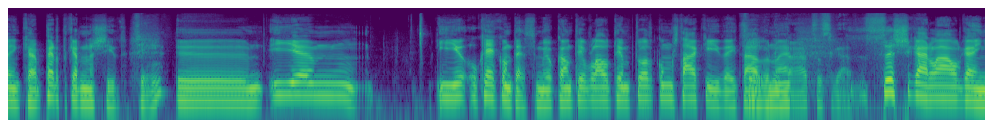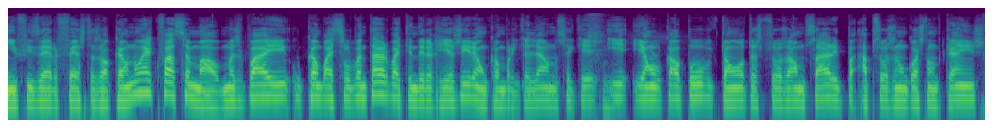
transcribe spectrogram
em perto de Carnascido. Sim. Eh, e, hum, e o que é que acontece? O meu cão esteve lá o tempo todo como está aqui, deitado, Sim, não é? Está sossegado. Se chegar lá alguém e fizer festas ao cão, não é que faça mal, mas vai, o cão vai se levantar, vai tender a reagir, é um cão brincalhão, não sei o quê, e, e é um local público, estão outras pessoas a almoçar, e há pessoas que não gostam de cães,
